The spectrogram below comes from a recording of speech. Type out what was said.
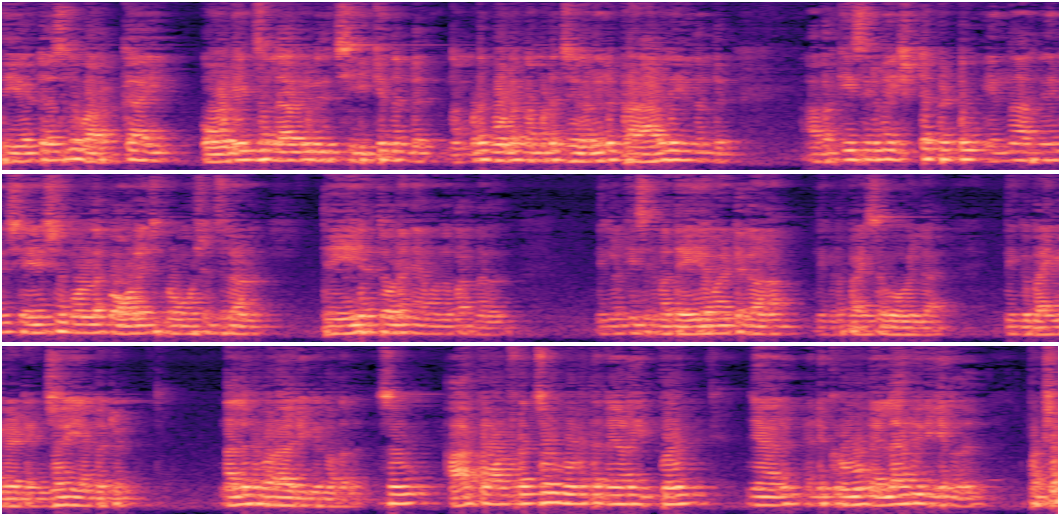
തിയേറ്റേഴ്സിൽ വർക്കായി ഓഡിയൻസ് എല്ലാവരും ഇത് ചിരിക്കുന്നുണ്ട് നമ്മുടെ കൂടെ നമ്മുടെ ജേർണിയിൽ ട്രാവൽ ചെയ്യുന്നുണ്ട് അവർക്ക് ഈ സിനിമ ഇഷ്ടപ്പെട്ടു എന്ന് അറിഞ്ഞതിന് ശേഷമുള്ള കോളേജ് പ്രൊമോഷൻസിലാണ് ധൈര്യത്തോടെ ഞാൻ വന്ന് പറഞ്ഞത്. നിങ്ങൾക്ക് ഈ സിനിമ ധൈര്യമായിട്ട് കാണാം നിങ്ങളുടെ പൈസ പോവില്ല നിങ്ങൾക്ക് ഭയങ്കരമായിട്ട് എൻജോയ് ചെയ്യാൻ പറ്റും നല്ലൊരു പടമായിരിക്കും എന്നുള്ളത് സോ ആ കോൺഫിഡൻസോട് കൂടി തന്നെയാണ് ഇപ്പോഴും ഞാനും എന്റെ ക്രൂവും എല്ലാവരും ഇരിക്കുന്നത്. പക്ഷെ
